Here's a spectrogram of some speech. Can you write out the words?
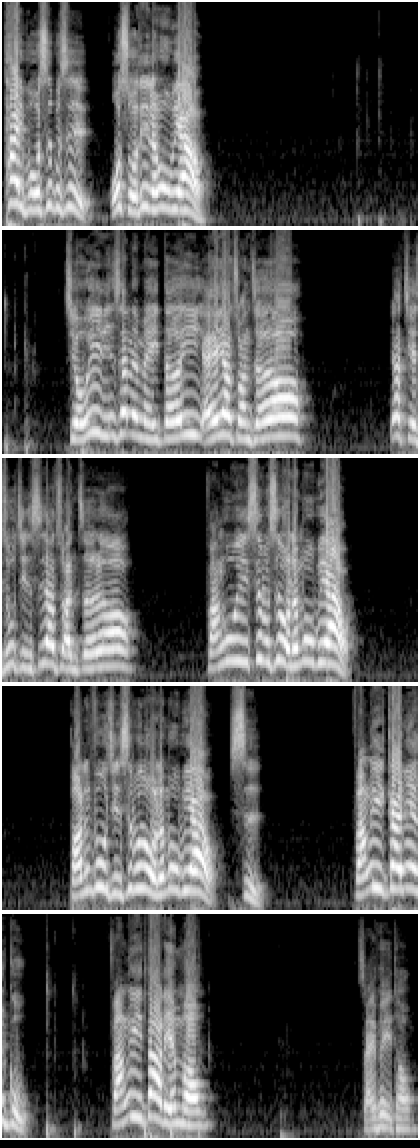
泰博是不是我锁定的目标？九一零三的美德一，哎，要转折喽，要解除警示，要转折了哦。防护衣是不是我的目标？保林富锦是不是我的目标？是。防疫概念股，防疫大联盟，宅配通。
